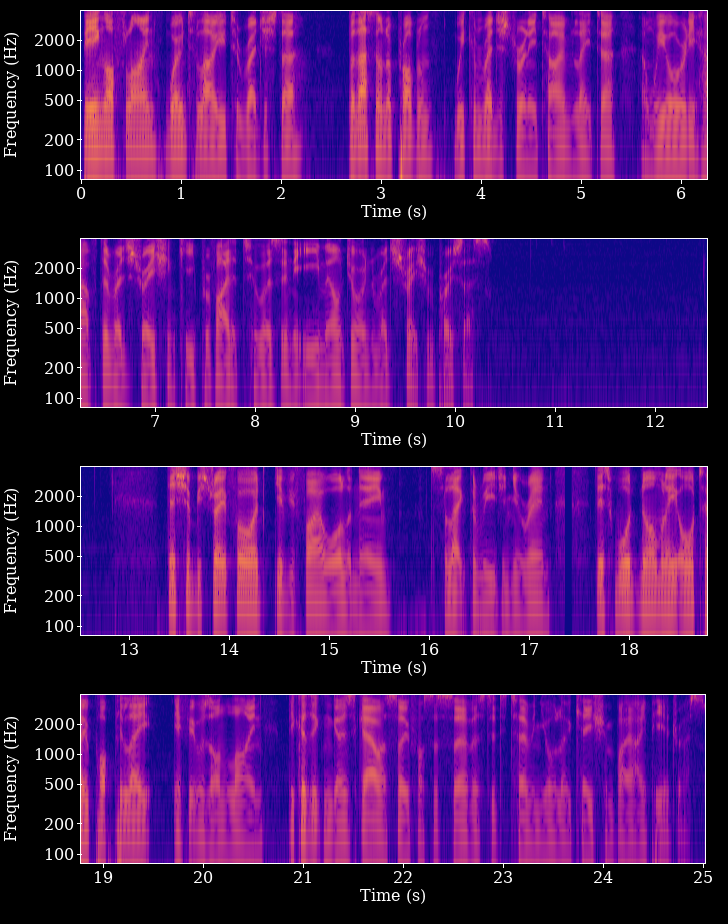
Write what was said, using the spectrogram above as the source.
Being offline won't allow you to register, but that's not a problem. We can register anytime later, and we already have the registration key provided to us in the email during the registration process. This should be straightforward. Give your firewall a name, select the region you're in. This would normally auto-populate if it was online, because it can go and scour Sophos' servers to determine your location by IP address.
